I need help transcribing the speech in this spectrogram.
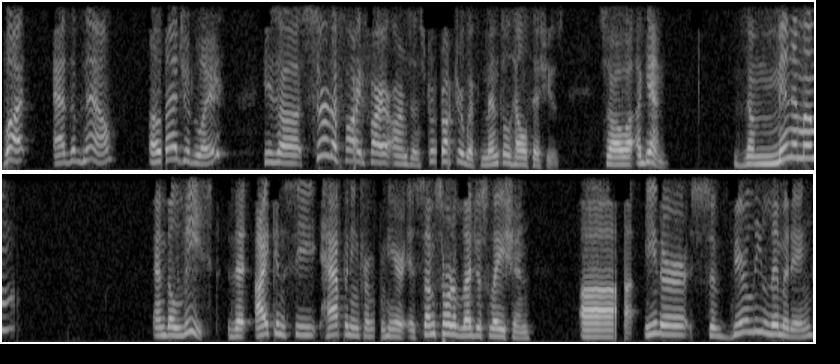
but as of now, allegedly, he's a certified firearms instructor with mental health issues. So uh, again, the minimum and the least that I can see happening from here is some sort of legislation uh, either severely limiting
